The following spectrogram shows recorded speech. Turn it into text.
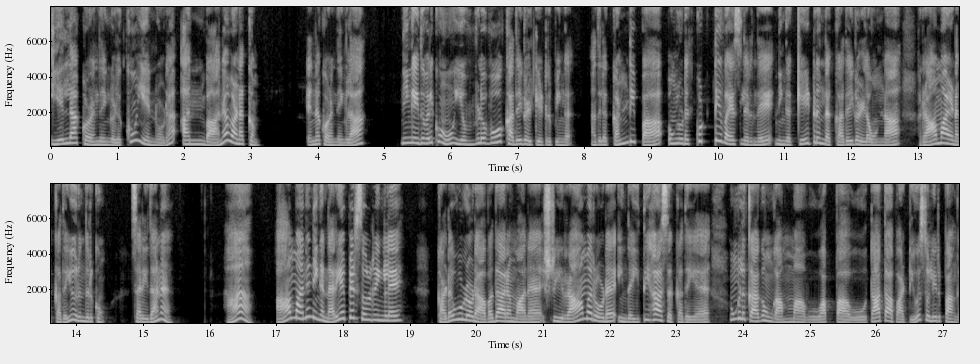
எல்லா குழந்தைங்களுக்கும் என்னோட அன்பான வணக்கம். என்ன குழந்தைங்களா? நீங்க இது வரைக்கும் எவ்வளவோ கதைகள் கேட்டிருப்பீங்க. அதுல கண்டிப்பா உங்களோட குட்டி வயசுல இருந்தே நீங்க கேட்டிருந்த கதைகள்ல ஒன்னா ராமாயண கதையும் இருந்திருக்கும். சரிதானே? ஆ ஆமான்னு நீங்க நிறைய பேர் சொல்றீங்களே. கடவுளோட அவதாரமான ஸ்ரீ ராமரோட இந்த இத்திஹாச கதைய உங்களுக்காக உங்க அம்மாவோ அப்பாவோ தாத்தா பாட்டியோ சொல்லியிருப்பாங்க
